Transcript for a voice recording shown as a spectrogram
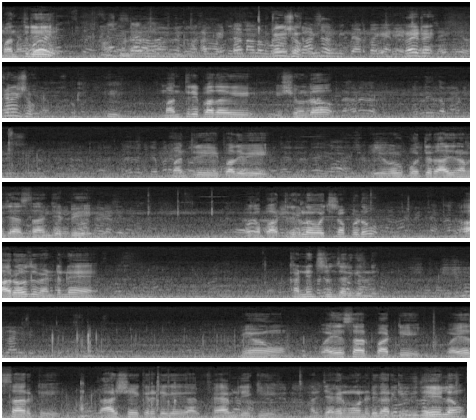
మంత్రి. మంత్రి పదవి విషయంలో మంత్రి పదవి ఇవ్వకపోతే రాజీనామా చేస్తానని చెప్పి ఒక పత్రికలో వచ్చినప్పుడు ఆ రోజు వెంటనే ఖండించడం జరిగింది. మేము వైఎస్ఆర్ పార్టీ వైఎస్ఆర్కి రాజశేఖర రెడ్డి గారి ఫ్యామిలీకి జగన్మోహన్ రెడ్డి గారికి విధేయులం.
